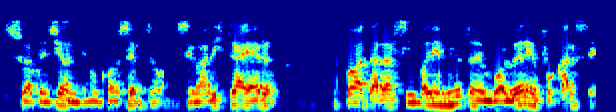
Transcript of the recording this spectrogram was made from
su atención en un concepto se va a distraer, puede tardar 5 o 10 minutos en volver a enfocarse.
